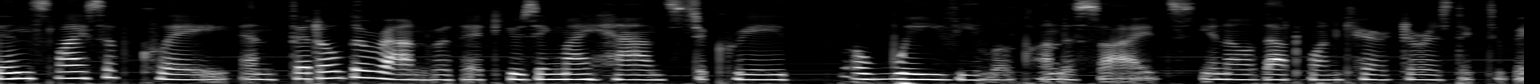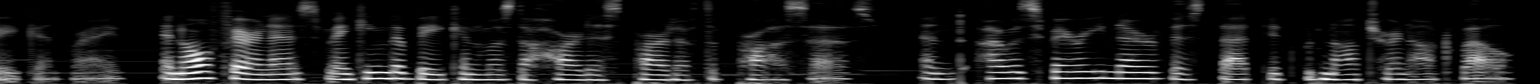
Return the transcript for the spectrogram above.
thin slice of clay and fiddled around with it using my hands to create a wavy look on the sides. You know, that one characteristic to bacon, right? In all fairness, making the bacon was the hardest part of the process, and I was very nervous that it would not turn out well.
